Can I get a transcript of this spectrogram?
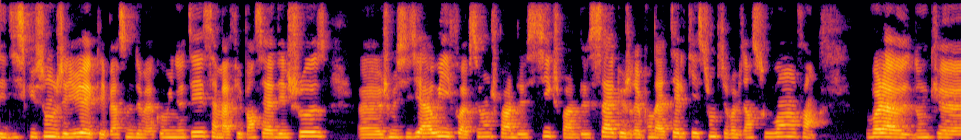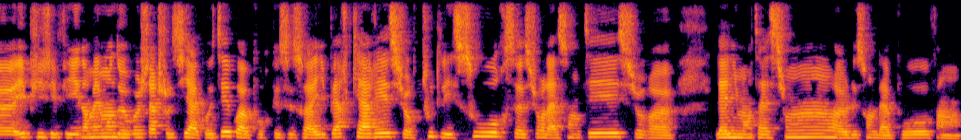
des discussions que j'ai eues avec les personnes de ma communauté, ça m'a fait penser à des choses. Euh, je me suis dit, ah oui, il faut absolument que je parle de ci, que je parle de ça, que je réponde à telle question qui revient souvent. Enfin, voilà, donc, euh, et puis j'ai fait énormément de recherches aussi à côté, quoi, pour que ce soit hyper carré sur toutes les sources, sur la santé, sur euh, l'alimentation, le soin de la peau. Enfin,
